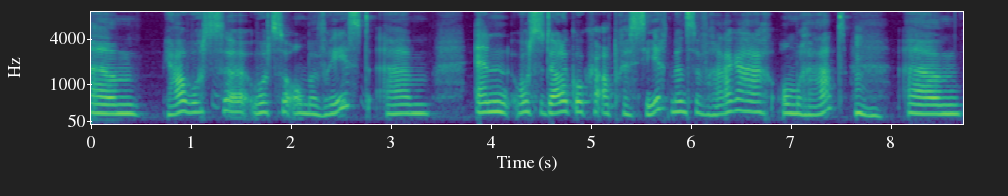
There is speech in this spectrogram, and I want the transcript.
um, ja, wordt, ze, wordt ze onbevreesd. Um, en wordt ze duidelijk ook geapprecieerd. Mensen vragen haar om raad. Mm -hmm. um,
